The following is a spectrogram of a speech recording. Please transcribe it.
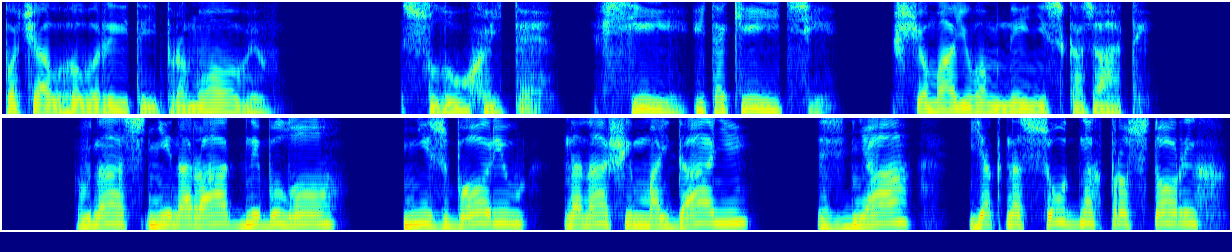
почав говорити й промовив Слухайте, всі і такійці, що маю вам нині сказати. В нас ні нарад не було, ні зборів на нашім майдані, з дня, як на суднах просторих,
